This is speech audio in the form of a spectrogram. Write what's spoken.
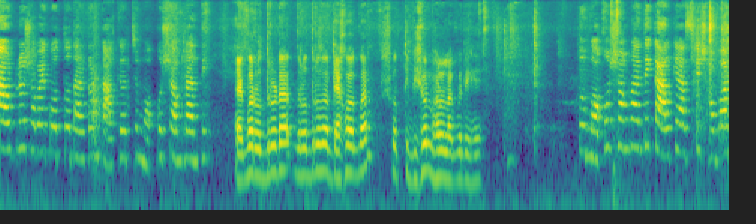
না উঠলেও সবাই করতো তার কারণ কালকে হচ্ছে মকর সংক্রান্তি। একবার রৌদ্রটা রৌদ্রটা দেখো একবার সত্যি ভীষণ ভালো লাগবে দেখে। তো মকর সংক্রান্তি কালকে আজকে সবার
